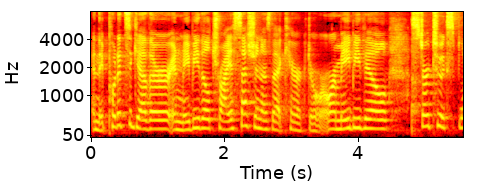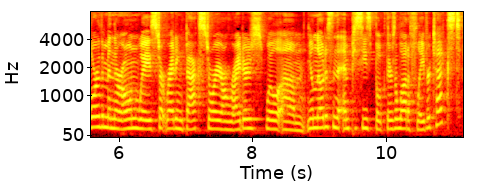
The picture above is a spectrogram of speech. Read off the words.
And they put it together and maybe they'll try a session as that character or maybe they'll start to explore them in their own ways, start writing backstory or writers will um, you'll notice in the NPC's book there's a lot of flavor text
